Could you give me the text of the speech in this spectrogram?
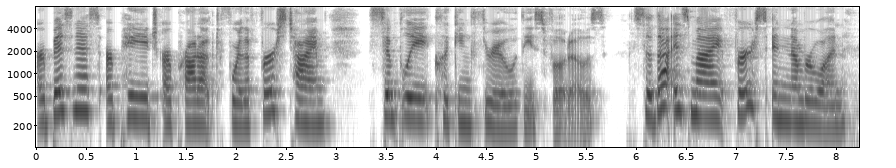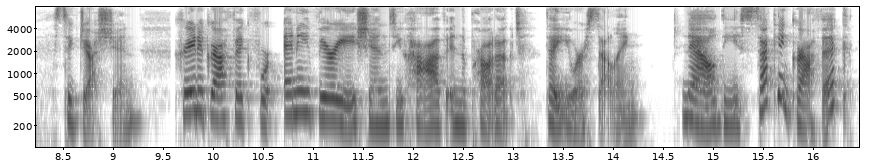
our business, our page, our product for the first time, simply clicking through these photos. So that is my first and number one suggestion. Create a graphic for any variations you have in the product that you are selling. Now, the second graphic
